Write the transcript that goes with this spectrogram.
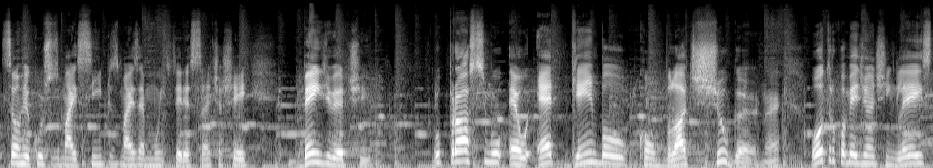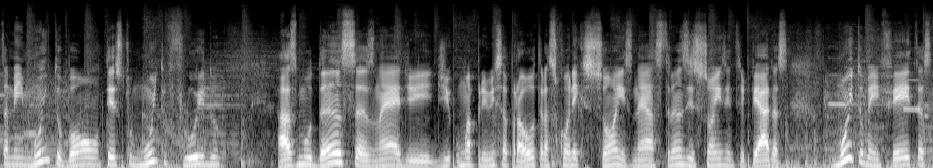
São recursos mais simples, mas é muito interessante. Achei bem divertido. O próximo é o Ed Gamble com Blood Sugar, né? Outro comediante inglês, também muito bom, texto muito fluido. As mudanças, né, de, de uma premissa para outra, as conexões, né, as transições entre piadas muito bem feitas.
